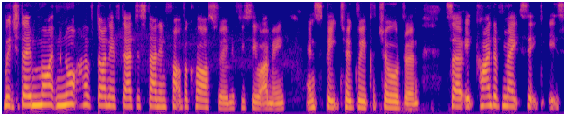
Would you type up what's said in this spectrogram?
which they might not have done if they had to stand in front of a classroom if you see what i mean and speak to a group of children so it kind of makes it it's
